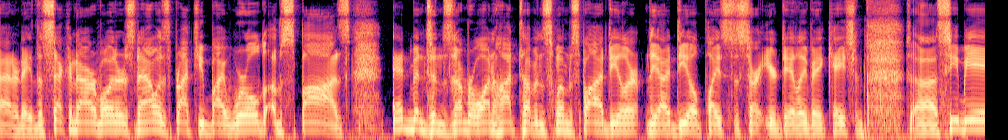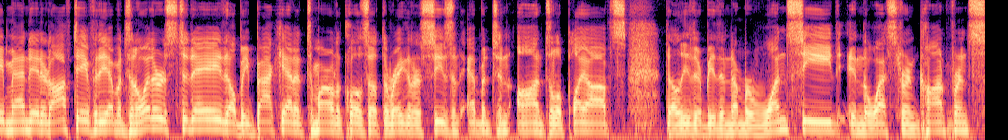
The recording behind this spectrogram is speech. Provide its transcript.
Saturday. The second hour of Oilers Now is brought to you by World of Spas, Edmonton's number one hot tub and swim spa dealer, the ideal place to start your daily vacation. Uh, CBA mandated off day for the Edmonton Oilers today. They'll be back at it tomorrow to close out the regular season. Edmonton on to the playoffs. They'll either be the number one seed in the Western Conference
